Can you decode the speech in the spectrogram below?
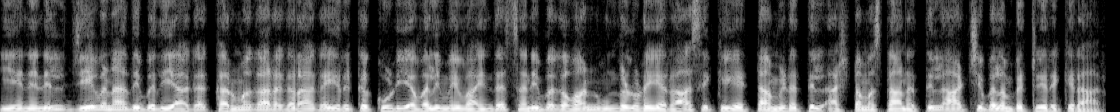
ஏனெனில் ஜீவனாதிபதியாக கர்மகாரகராக இருக்கக்கூடிய வலிமை வாய்ந்த சனிபகவான் உங்களுடைய ராசிக்கு எட்டாம் இடத்தில் அஷ்டமஸ்தானத்தில் ஆட்சிபலம் பெற்றிருக்கிறார்.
